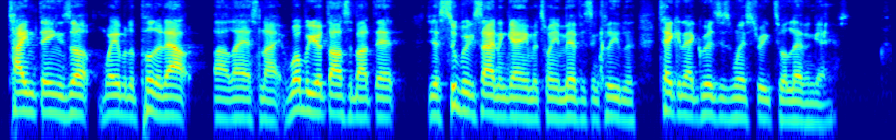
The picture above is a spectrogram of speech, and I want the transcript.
tightened things up, were able to pull it out uh, last night. What were your thoughts about that just super exciting game between Memphis and Cleveland, taking that Grizzlies win streak to 11 games.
